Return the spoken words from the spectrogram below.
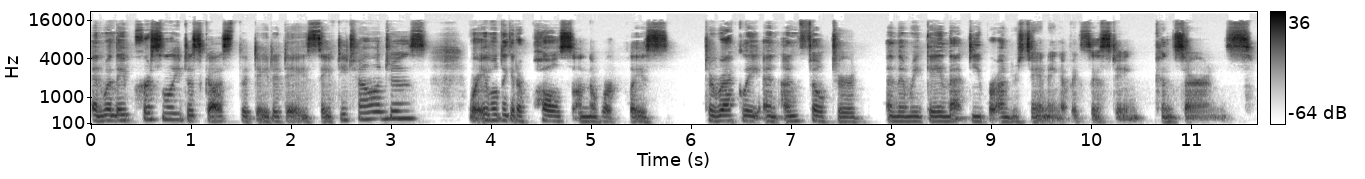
And when they personally discuss the day-to-day safety challenges, we're able to get a pulse on the workplace directly and unfiltered and then we gain that deeper understanding of existing concerns.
